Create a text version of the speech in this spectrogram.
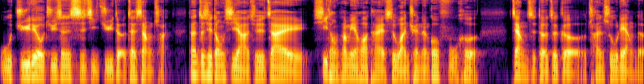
五 G、六 G 甚至十几 G 的在上传。但这些东西啊，其实，在系统上面的话，它也是完全能够负荷这样子的这个传输量的。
